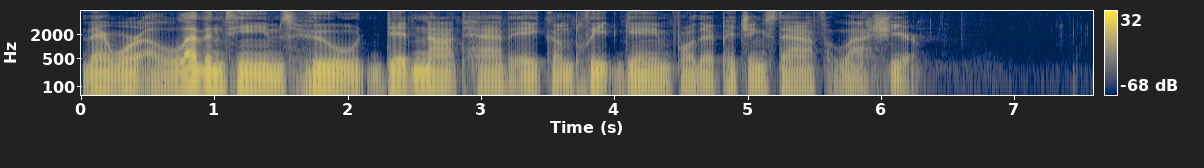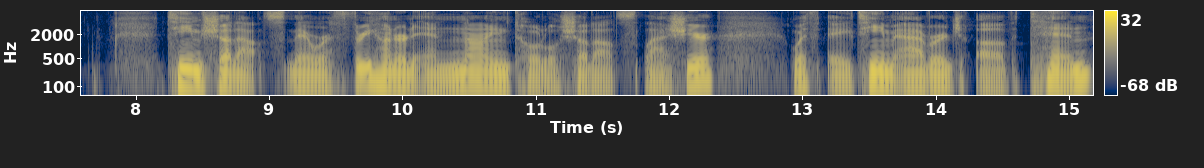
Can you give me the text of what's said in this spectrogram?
there were 11 teams who did not have a complete game for their pitching staff last year. Team shutouts. There were 309 total shutouts last year, with a team average of 10.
